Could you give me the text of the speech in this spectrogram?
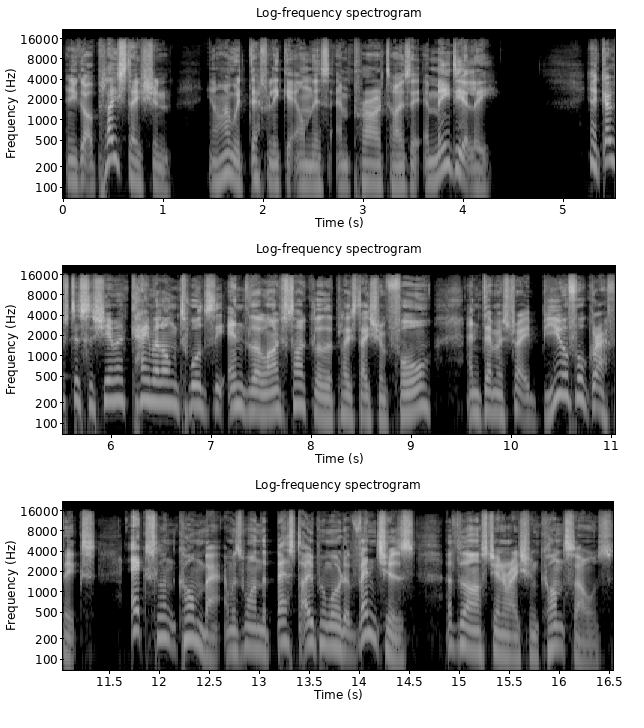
and you got a PlayStation, you know, I would definitely get on this and prioritize it immediately. You know, Ghost of Tsushima came along towards the end of the life cycle of the PlayStation 4 and demonstrated beautiful graphics, excellent combat, and was one of the best open world adventures of the last generation consoles.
